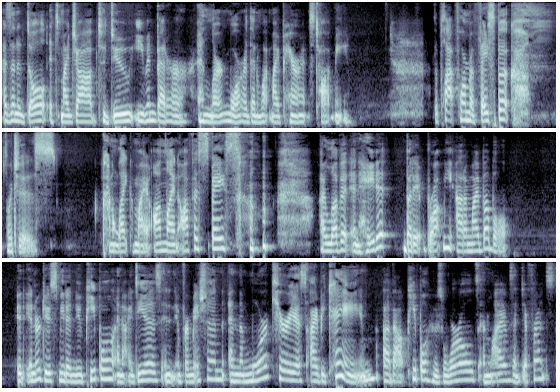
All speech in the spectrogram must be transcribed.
As an adult, it's my job to do even better and learn more than what my parents taught me. The platform of Facebook, which is kind of like my online office space, I love it and hate it, but it brought me out of my bubble it introduced me to new people and ideas and information. And the more curious I became about people whose worlds and lives and difference,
